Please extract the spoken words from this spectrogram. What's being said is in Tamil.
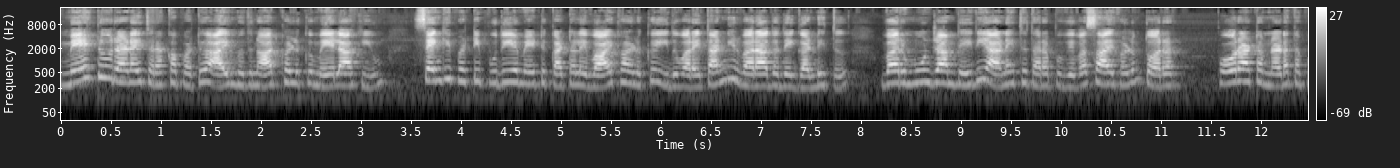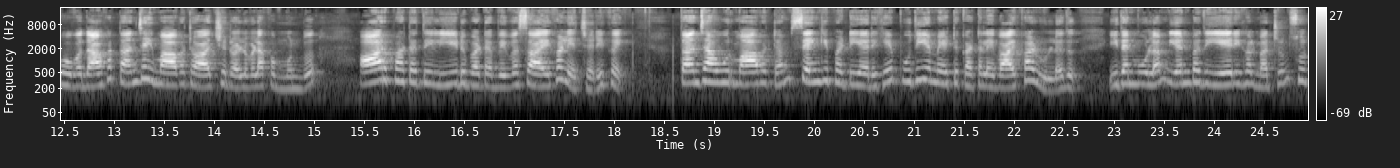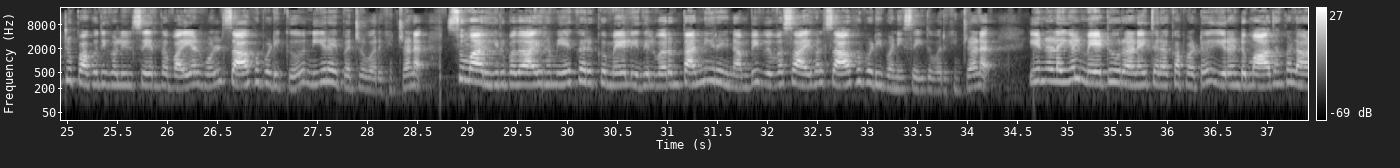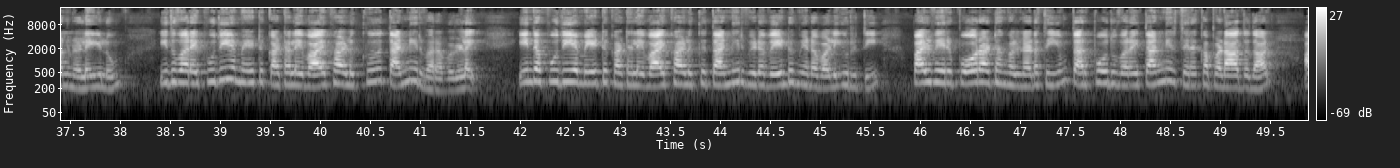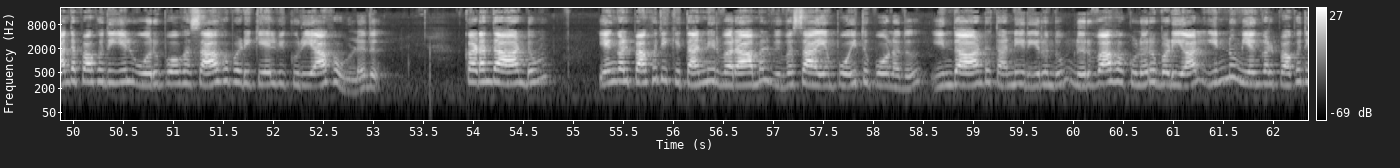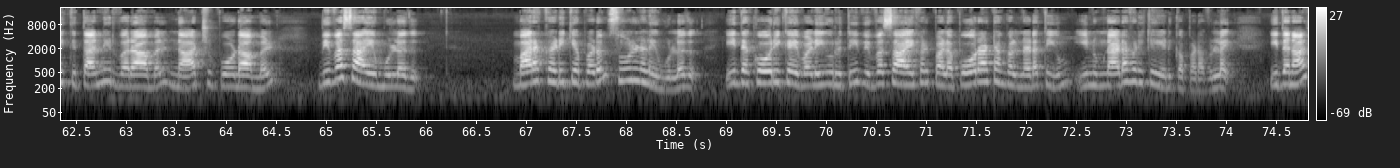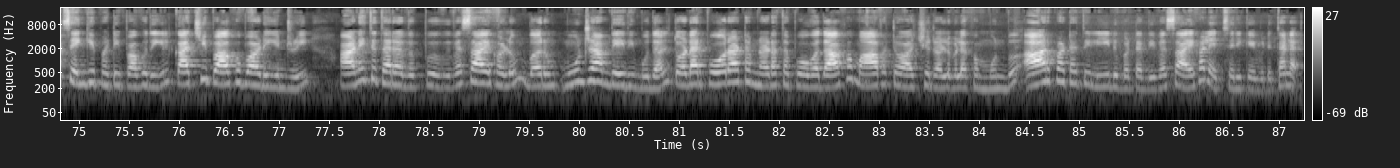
மேட்டூர் அணை திறக்கப்பட்டு ஐம்பது நாட்களுக்கு மேலாகியும் செங்கிப்பட்டி புதிய மேட்டு கட்டளை வாய்க்காலுக்கு இதுவரை தண்ணீர் வராததை கண்டித்து வரும் மூன்றாம் தேதி அனைத்து தரப்பு விவசாயிகளும் தொடர் போராட்டம் நடத்தப் போவதாக தஞ்சை மாவட்ட ஆட்சியர் அலுவலகம் முன்பு ஆர்ப்பாட்டத்தில் ஈடுபட்ட விவசாயிகள் எச்சரிக்கை. தஞ்சாவூர் மாவட்டம் செங்கிப்பட்டி அருகே புதிய மேட்டுக்கட்டளை வாய்க்கால் உள்ளது. இதன் மூலம் எண்பது ஏரிகள் மற்றும் சுற்றுப்பகுதிகளில் சேர்ந்த வயல்கள் சாகுபடிக்கு நீரை பெற்று வருகின்றன சுமார் இருபதாயிரம் ஏக்கருக்கு மேல் இதில் வரும் தண்ணீரை நம்பி விவசாயிகள் சாகுபடி பணி செய்து வருகின்றனர். இந்நிலையில் மேட்டூர் அணை திறக்கப்பட்டு இரண்டு மாதங்கள் ஆன நிலையிலும் இதுவரை புதிய மேட்டுக்கட்டளை வாய்க்காலுக்கு தண்ணீர் வரவில்லை. இந்த புதிய மேட்டுக்கட்டளை வாய்க்காலுக்கு தண்ணீர் விட வேண்டும் என வலியுறுத்தி பல்வேறு போராட்டங்கள் நடத்தியும் தற்போது வரை தண்ணீர் திறக்கப்படாததால் அந்த பகுதியில் ஒரு போக சாகுபடி கேள்விக்குறியாக உள்ளது. கடந்த ஆண்டும் எங்கள் பகுதிக்கு தண்ணீர் வராமல் விவசாயம் போய்த்து போனது. இந்த ஆண்டு தண்ணீர் இருந்தும் நிர்வாக குளறுபடியால் இன்னும் எங்கள் பகுதிக்கு தண்ணீர் வராமல் நாற்று போடாமல் விவசாயம் உள்ளது. மரக்கடிக்கப்படும் சூழ்நிலை உள்ளது. இந்த கோரிக்கை வலியுறுத்தி விவசாயிகள் பல போராட்டங்கள் நடத்தியும் இன்னும் நடவடிக்கை எடுக்கப்படவில்லை. இதனால் செங்கிப்பட்டி பகுதியில் கட்சி பாகுபாடு இன்றி அனைத்து தரப்பு விவசாயிகளும் வரும் மூன்றாம் தேதி முதல் தொடர் போராட்டம் நடத்தப் போவதாக மாவட்ட ஆட்சியர் அலுவலகம் முன்பு ஆர்ப்பாட்டத்தில் ஈடுபட்ட விவசாயிகள் எச்சரிக்கை விடுத்தனர்.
